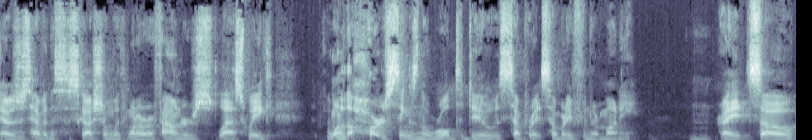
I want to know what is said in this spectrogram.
I was just having this discussion with one of our founders last week. One of the hardest things in the world to do is separate somebody from their money. Mm. Right. So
